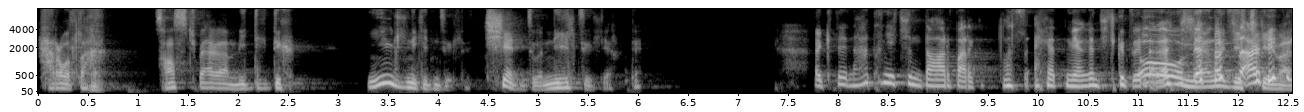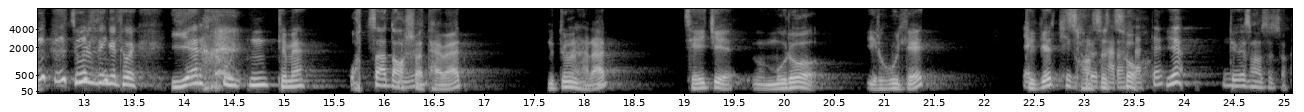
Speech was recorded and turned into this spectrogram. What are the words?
харуулах, сонсож байгаа мэддэх ийм л нэг хэдэн зүйл. Жишээ нь зүгээр нэг л зүйл ярих тий. Гэтэ наадхны чин доор баг бас ахад мянган жижиг зүйл байгаа. Оо мянган жижиг юм аа. Зүгээр л ингээл ярих үед нь тийм ээ уцаа доошоо тавиад нүдүр нь хараад цээж мөрөө эргүүлээд тэгээд сонсож суух. Яа. Тэгээд сонсож суух.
